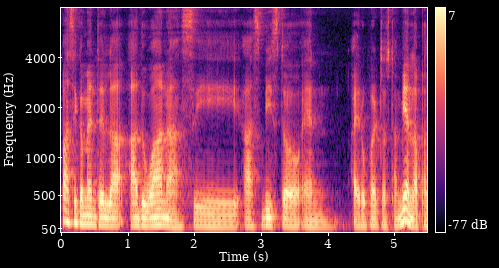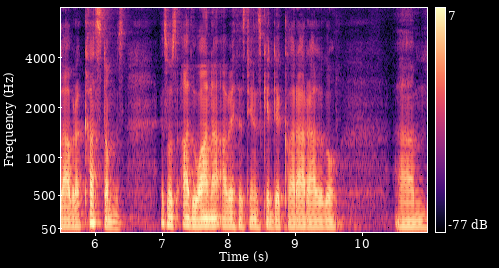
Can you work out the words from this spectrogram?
básicamente la aduana. Si has visto en aeropuertos también la palabra customs, eso es aduana. A veces tienes que declarar algo. Um,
